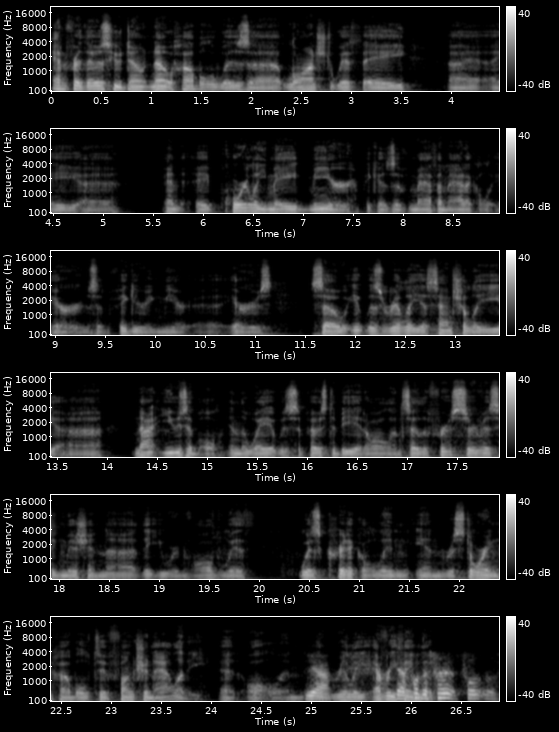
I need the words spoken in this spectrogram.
And for those who don't know, Hubble was uh, launched with a uh, a uh, and a poorly made mirror because of mathematical errors and figuring mirror, uh, errors. So it was really essentially uh, not usable in the way it was supposed to be at all. And so the first servicing mission uh, that you were involved with was critical in, in restoring Hubble to functionality at all, and, yeah. and really everything. Yeah, for the first for,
